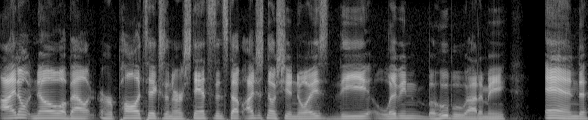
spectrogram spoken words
I don't know about her politics and her stances and stuff. I just know she annoys the living bahuboo out of me. And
